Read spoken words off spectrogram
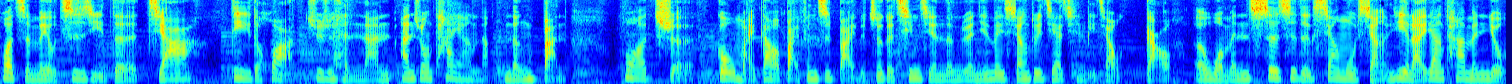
或者没有自己的家地的话，就是很难安装太阳能能板。或者购买到百分之百的这个清洁能源，因为相对价钱比较高。而我们设置的项目，想一来让他们有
